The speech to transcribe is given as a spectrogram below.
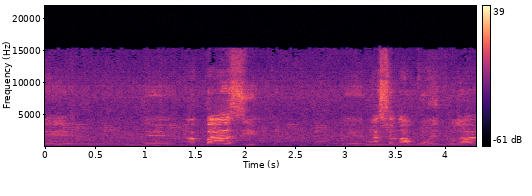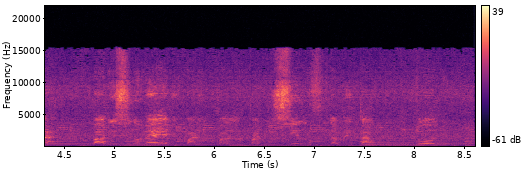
é, é, a base é, nacional curricular para o ensino médio, para, para, para o ensino fundamental como um todo,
